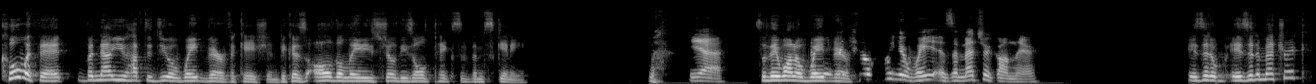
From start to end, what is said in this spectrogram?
cool with it, but now you have to do a weight verification because all the ladies show these old pics of them skinny. yeah. So they want to weight verify. put your weight as a metric on there. Is it a is it a metric?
